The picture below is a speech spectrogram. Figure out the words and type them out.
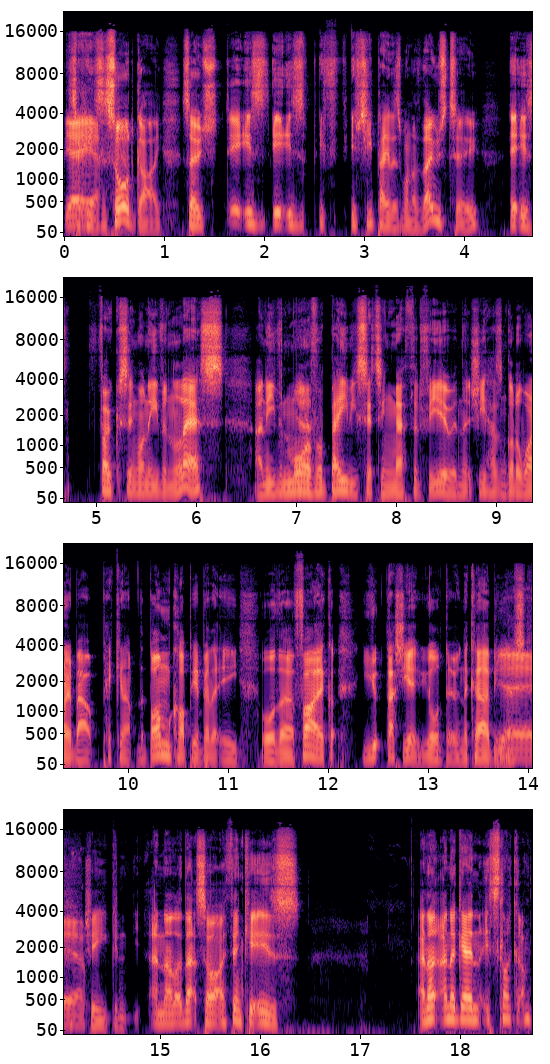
Yeah, so yeah, he's yeah. the sword guy. So it is it is if if she played as one of those two, it is focusing on even less and even more Yeah. of a babysitting method for you, in that she hasn't got to worry about picking up the bomb copy ability or the fire. Co- you, that's you. You're doing the Kirby. Yeah, yeah, yeah. She can and like that. So I think it is. And and again, it's like I'm.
